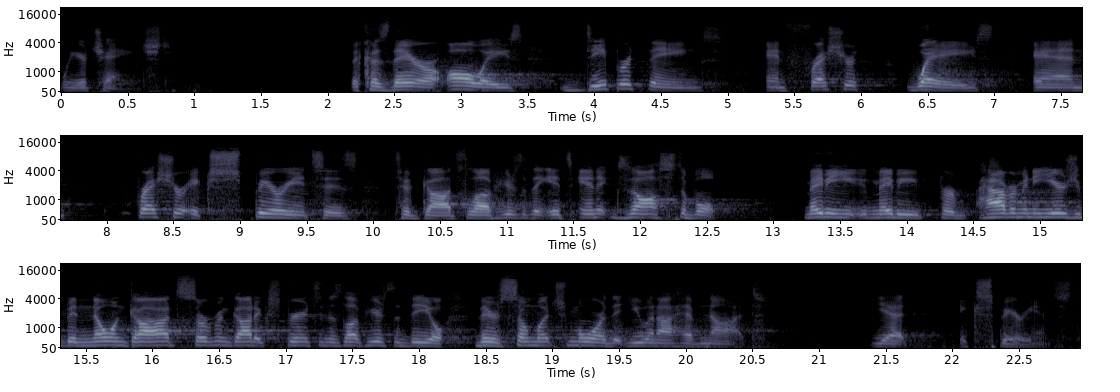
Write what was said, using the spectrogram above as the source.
we are changed. Because there are always deeper things and fresher ways and fresher experiences to God's love. Here's the thing, it's inexhaustible. Maybe, maybe for however many years you've been knowing God, serving God, experiencing His love, here's the deal there's so much more that you and I have not yet experienced.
